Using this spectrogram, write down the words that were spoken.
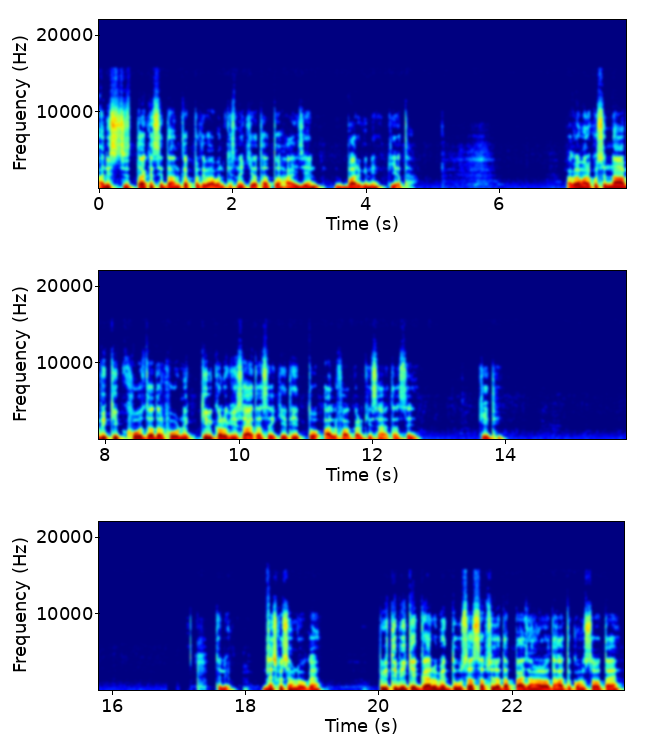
अनिश्चितता के सिद्धांत का प्रतिपादन किसने किया था? तो हाइजेन बर्ग ने किया था। अगला हमारा क्वेश्चन नाभिक की खोज रदरफोर्ड ने किन कणों की सहायता से की थी? तो अल्फ़ा कण की सहायता से की थी। चलिए नेक्स्ट क्वेश्चन हम लोग है पृथ्वी के गर्भ में दूसरा सबसे ज़्यादा पाया जाने वाला धातु कौन सा होता है?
